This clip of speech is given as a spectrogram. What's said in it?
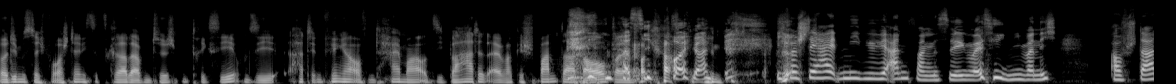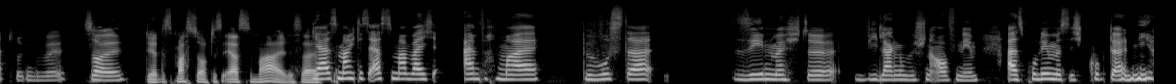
Leute, ihr müsst euch vorstellen, ich sitze gerade am Tisch mit Trixie und sie hat den Finger auf dem Timer und sie wartet einfach gespannt darauf, weil der Podcast beginnt. Ich verstehe halt nie, wie wir anfangen, deswegen weiß ich nie, wann ich auf Start drücken will, soll. Ja, das machst du auch das erste Mal. Deshalb, Ja, das mache ich das erste Mal, weil ich einfach mal bewusster sehen möchte, wie lange wir schon aufnehmen. Aber das Problem ist, ich gucke da nie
